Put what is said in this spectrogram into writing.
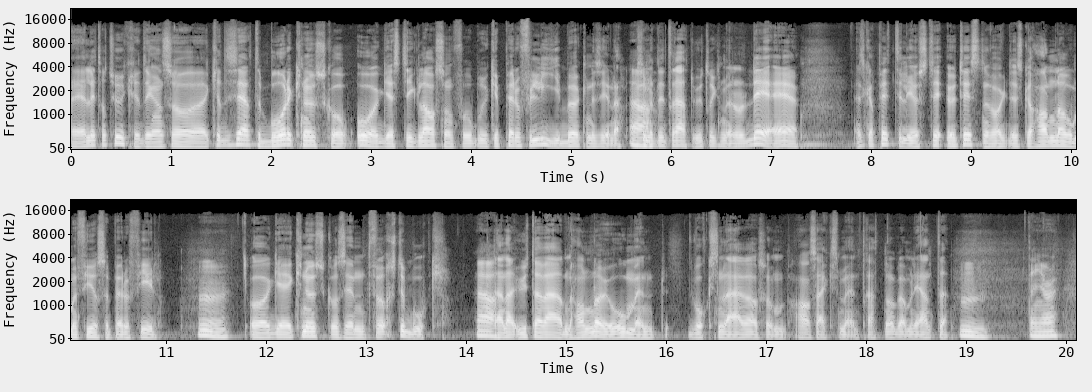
eh, litteraturkritikeren som kritiserte både Knausgård og Stig Larsson for å bruke pedofili i bøkene sine Ja. som et litterært uttrykksmiddel. Og det er et kapittel i Autistene, faktisk, handler om en fyr som er pedofil. Mm. Og eh, Knausgård sin første bok, ja. den der Ute av verden, handler jo om en voksen lærer som har sex med en 13 år gammel jente. Mm, den gjør det.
